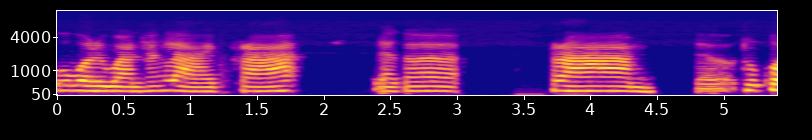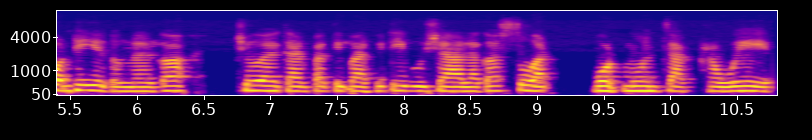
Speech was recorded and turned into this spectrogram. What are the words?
ผู้บริวารทั้งหลายพระ แล้วก็พราหมณ์แล้วทุกคนที่อยู่ตรงนั้นก็ช่วยการปฏิบัติพิธีบูชา แล้วก็สวดบทมนต์จากพระเวท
